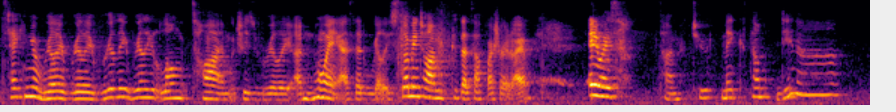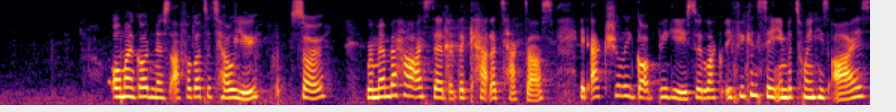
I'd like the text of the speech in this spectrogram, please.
it's taking a really, really, really, really long time, which is really annoying. I said really so many times because that's how frustrated I am. Anyways, time to make some dinner. Oh my goodness, I forgot to tell you. So, remember how I said that the cat attacked us? It actually got Biggie. So like if you can see in between his eyes,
